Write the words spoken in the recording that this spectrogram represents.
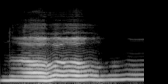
No.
